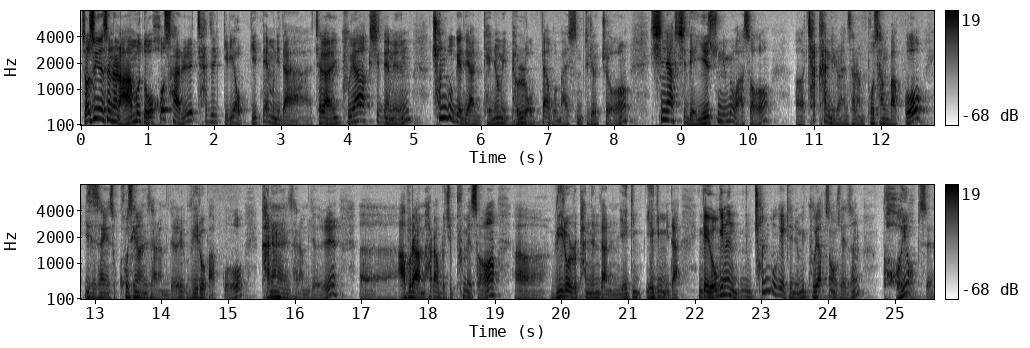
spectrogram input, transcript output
저승에서는 아무도 호사를 찾을 길이 없기 때문이다. 제가 구약 시대는 천국에 대한 개념이 별로 없다고 말씀드렸죠. 신약 시대 예수님이 와서 어, 착한 일을 한 사람 보상받고 이 세상에서 고생한 사람들 위로받고 가난한 사람들 어, 아브라함 할아버지 품에서 어, 위로를 받는다는 얘기, 얘기입니다. 그러니까 여기는 천국의 개념이 구약성서에서는 거의 없어요.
